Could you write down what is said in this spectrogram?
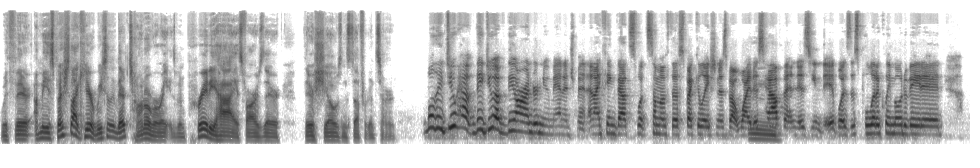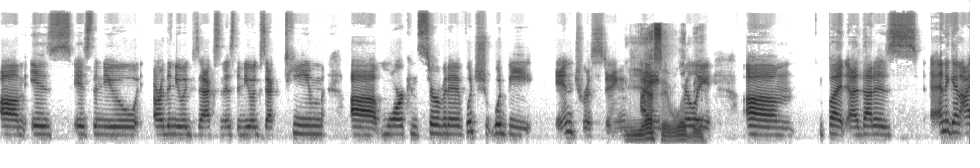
With their, I mean, especially like here recently, their turnover rate has been pretty high as far as their their shows and stuff are concerned. Well, they do have they do have they are under new management, and I think that's what some of the speculation is about why this mm. happened. Is you it was this politically motivated? Um, is is the new are the new execs and is the new exec team uh, more conservative, which would be interesting. Yes, I it would really. Be. Um, but uh, that is and again, I,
